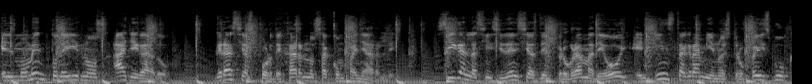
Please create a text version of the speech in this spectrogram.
El momento de irnos ha llegado. Gracias por dejarnos acompañarle. Sigan las incidencias del programa de hoy en Instagram y en nuestro Facebook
